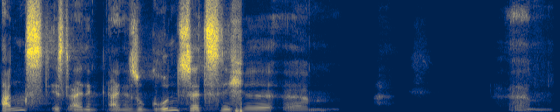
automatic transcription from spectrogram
Angst ist eine, eine so grundsätzliche ähm, ähm,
